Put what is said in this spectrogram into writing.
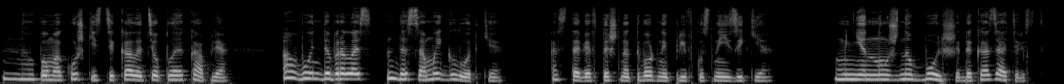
Но по макушке стекала теплая капля, а вонь добралась до самой глотки, оставив тошнотворный привкус на языке. Мне нужно больше доказательств.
